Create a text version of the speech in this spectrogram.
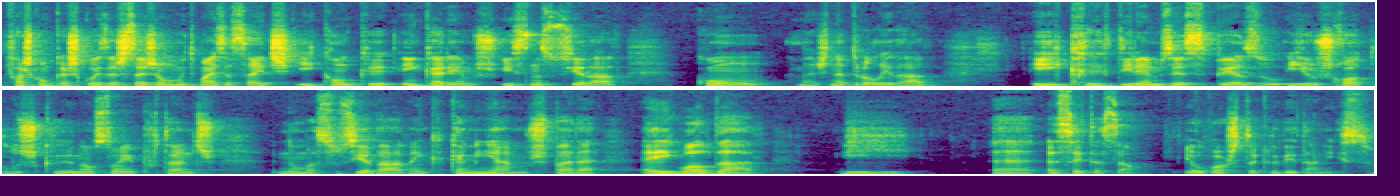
faz com que as coisas sejam muito mais aceites e com que encaremos isso na sociedade com mais naturalidade e que retiremos esse peso e os rótulos que não são importantes numa sociedade em que caminhamos para a igualdade e a aceitação. Eu gosto de acreditar nisso.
